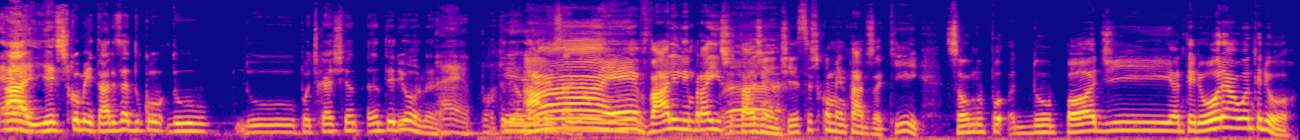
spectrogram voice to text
Ah, e esses comentários é do, do, do podcast an- anterior, né? É, porque. Anterior. Ah, é, vale lembrar isso, tá, É. gente? Esses comentários aqui são do, do pod anterior ao anterior.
